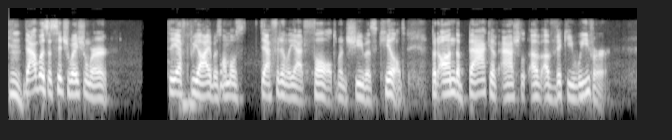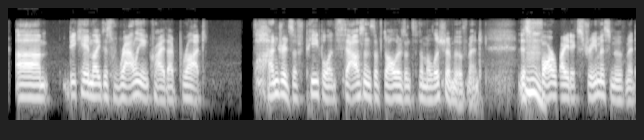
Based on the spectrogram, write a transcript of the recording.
Hmm. that was a situation where the FBI was almost definitely at fault when she was killed. But on the back of Ashley of, of Vicki Weaver, um, became like this rallying cry that brought hundreds of people and thousands of dollars into the militia movement, this Mm. far right extremist movement.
